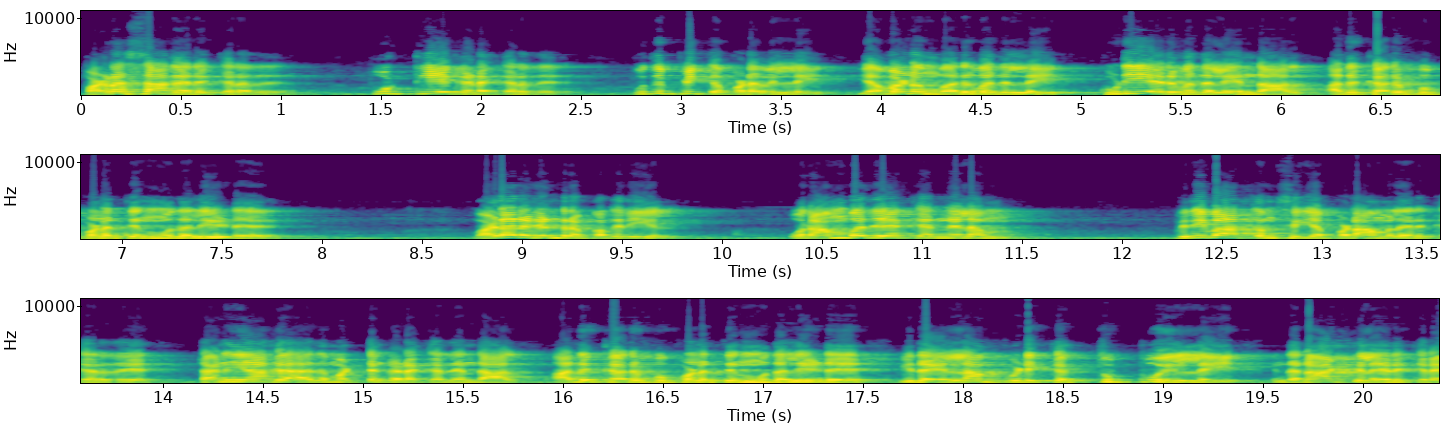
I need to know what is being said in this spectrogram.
பழசாக இருக்கிறது. பூட்டியே கிடக்கிறது. புதுப்பிக்கப்படவில்லை. எவனும் வருவதில்லை குடியேறுவதில்லை என்றால் அது கருப்பு பணத்தின் முதலீடு. வளர்கின்ற பகுதியில் ஒரு 50 ஏக்கர் நிலம் விரிவாக்கம் செய்யப்படாமல் இருக்கிறது. தனியாக அது மட்டும் கிடக்கிறது என்றால் அது கருப்பு பணத்தின் முதலீடு. இதையெல்லாம் பிடிக்க துப்பு இல்லை. இந்த நாட்டில் இருக்கிற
